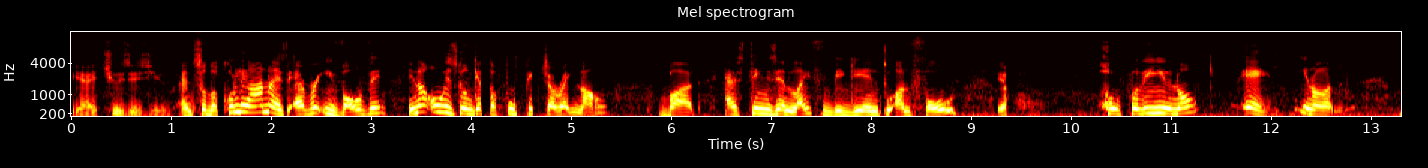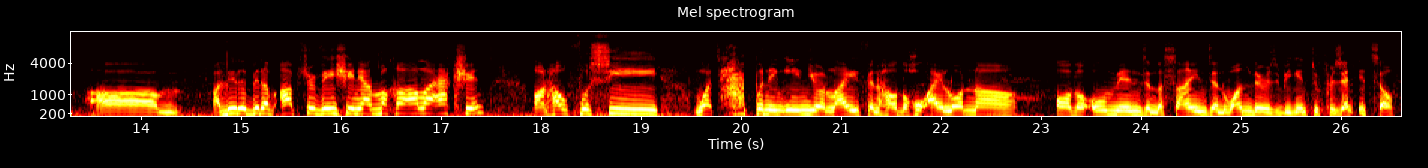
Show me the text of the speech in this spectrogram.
Yeah, it chooses you. And so the kuleana is ever evolving. You're not always going to get the full picture right now, but as things in life begin to unfold, yeah, hopefully, you know, hey, you know, um, a little bit of observation and makaala action on how to see what's happening in your life and how the whole ailona, all the omens and the signs and wonders begin to present itself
